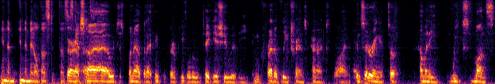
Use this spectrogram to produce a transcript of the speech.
in the in the middle of those those Fair discussions. I, I would just point out that I think that there are people who would take issue with the incredibly transparent line, considering it took how many weeks, months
